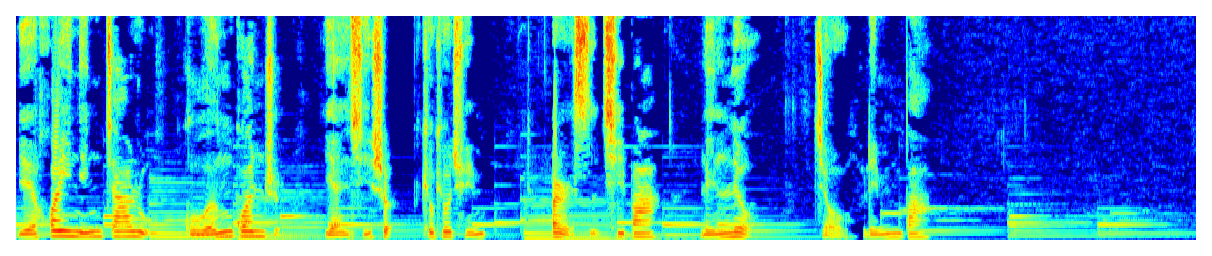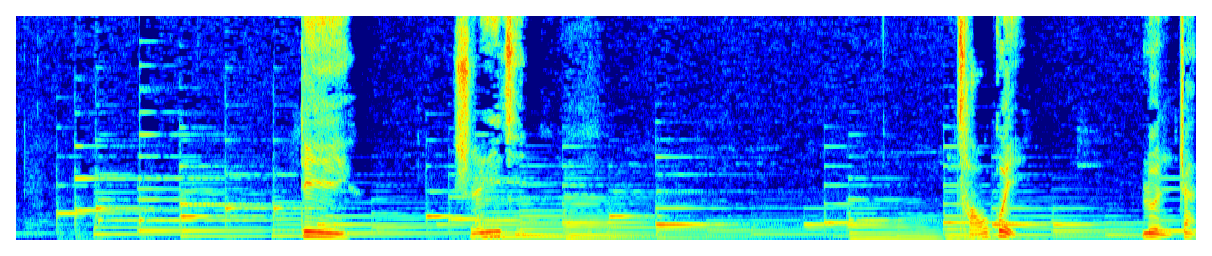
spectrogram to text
也欢迎您加入《古文观止》演习社 QQ 群：二四七八零六九零八。第。十一集，曹刿论战。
